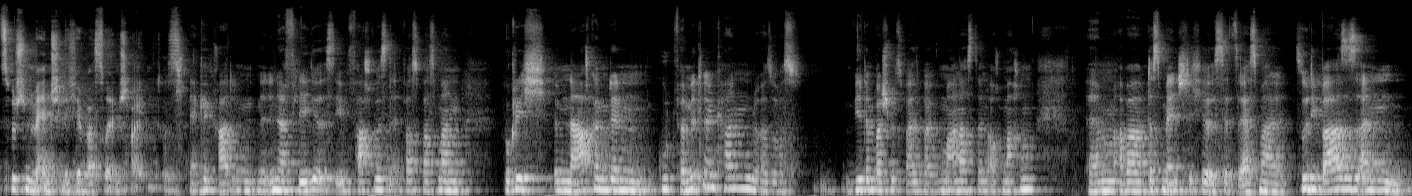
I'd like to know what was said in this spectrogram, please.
Zwischenmenschliche, was so entscheidend ist. Ich denke, gerade in, in der Pflege ist eben Fachwissen etwas, was man wirklich im Nachgang denn gut vermitteln kann. Also was wir dann beispielsweise bei Humanas dann auch machen. Ähm, aber das Menschliche ist jetzt erstmal so die Basis, an,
